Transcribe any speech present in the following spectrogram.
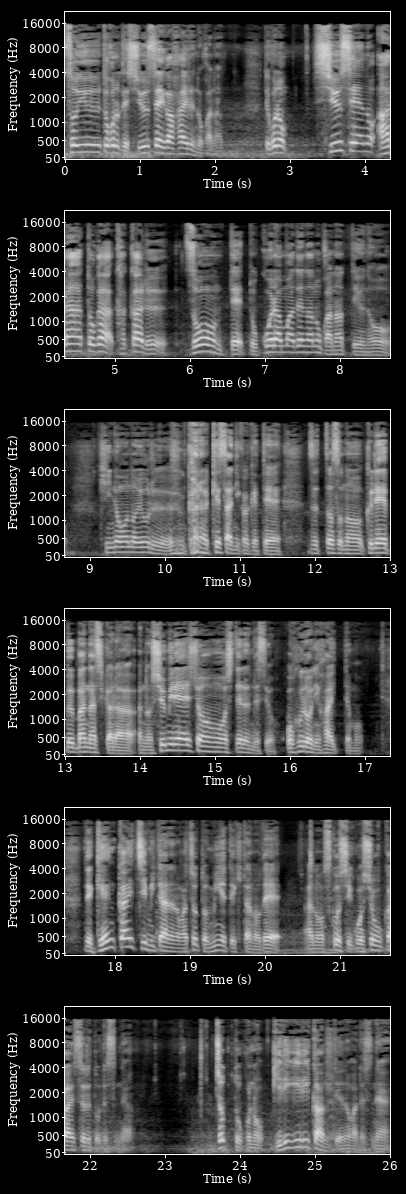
そういうところで修正が入るのかな。で、この修正のアラートがかかるゾーンってどこらまでなのかなっていうのを、昨日の夜から今朝にかけてずっとそのクレープ話からあのシミュレーションをしてるんですよ。お風呂に入っても。で、限界値みたいなのがちょっと見えてきたので、あの少しご紹介するとですね、ちょっとこのギリギリ感っていうのがですね、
